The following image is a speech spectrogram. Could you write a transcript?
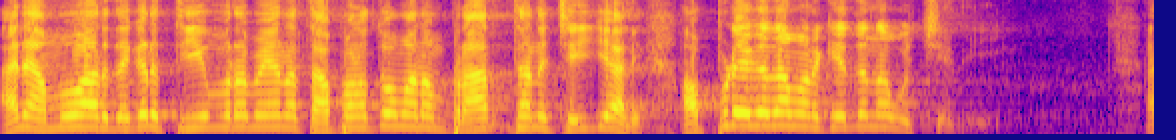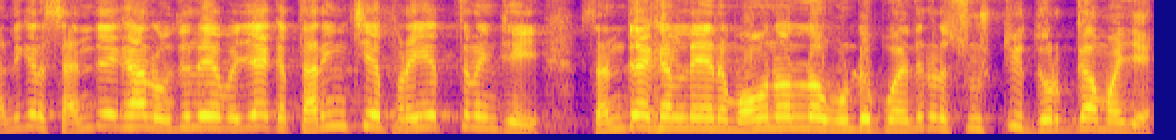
అని అమ్మవారి దగ్గర తీవ్రమైన తపనతో మనం ప్రార్థన చెయ్యాలి. అప్పుడే కదా మనకి ఏదైనా వచ్చేది. అందుకని సందేహాలు వదిలేవయ్యా ఇక తరించే ప్రయత్నం చేయి. సందేహం లేని మౌనంలో ఉండిపోయి ఎందుకంటే సృష్టి దుర్గమయ్యే.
